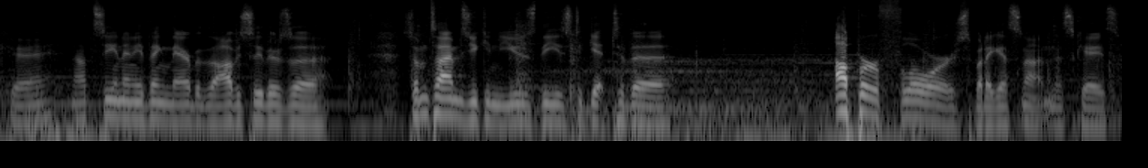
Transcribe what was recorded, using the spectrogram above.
Okay, not seeing anything there, but obviously there's a... Sometimes you can use these to get to the upper floors, but I guess not in this case.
